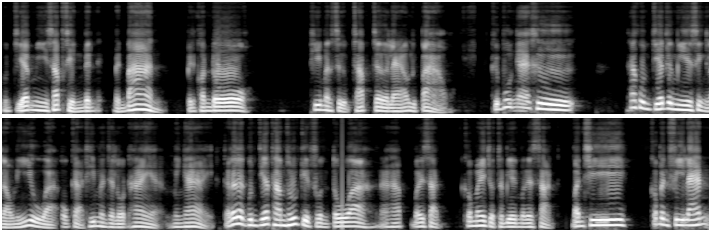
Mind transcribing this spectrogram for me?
คุณเจี๊ยบมีทรัพย์สินเป็นเป็นบ้าน เป็นคอนโด ที่มันสืบทรัพย์เจอแล้วหรือเปล่า คือพูดง่ายคือ ถ้าคุณเจี๊ยบยังมีสิ่งเหล่านี้อยู่อะโอกาสที่มันจะลดให้อะไม่ง่าย แต่ถ้าเกิดคุณเจี๊ยบทำธุรกิจส่วนตัวนะครับ บริษัทก็ไม่จดทะเบียนบริษัท บัญชีก็เป็นฟรีแลนซ์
